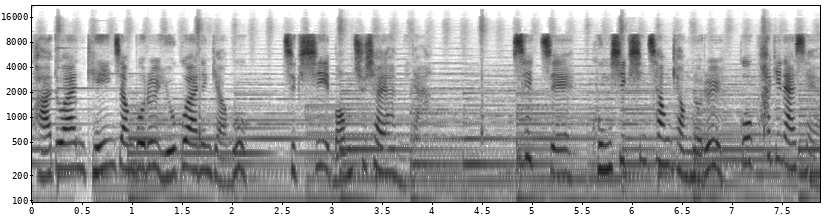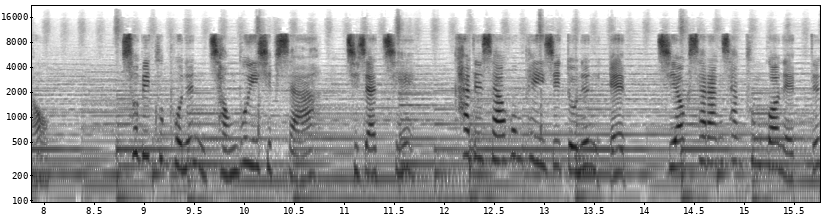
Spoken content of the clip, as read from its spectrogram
과도한 개인정보를 요구하는 경우 즉시 멈추셔야 합니다. 셋째, 공식 신청 경로를 꼭 확인하세요. 소비 쿠폰은 정부 24, 지자체, 카드사 홈페이지 또는 앱, 지역 사랑 상품권 앱 등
